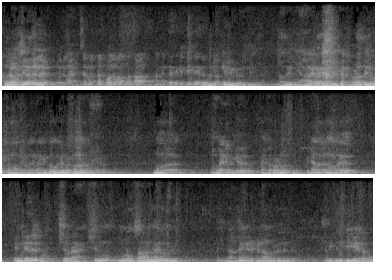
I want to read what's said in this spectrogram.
അതെല്ലാം ചെയ്തിട്ടുണ്ട്. ഒരിക്കലും ഇല്ല ഒരിക്കലും ഇല്ല. അത് ഞാൻ ഇറ- ഇറങ്ങി കഷ്ടപ്പെടാത്തതിന്റെ പ്രശ്നം മാത്രമേ ഉള്ളൂ. അങ്ങനത്തെ ഒരു പ്രശ്നം നടന്നിട്ടില്ല. നമ്മൾ നമ്മളായിട്ട് ഇറങ്ങി ഒരു കഷ്ടപ്പെടുന്നുള്ളൂ പിന്നെ അതുപോലെ നമ്മൾ എന്റെ ഇതിൽ കുറച്ച് ഒരു ആക്ഷൻ മൂഡ് ഓഫ് സാധനം ആയതുകൊണ്ട് എല്ലാത്തിലും എങ്ങനെ എടുക്കണ്ടെന്നുള്ളൊരു ഇതുണ്ട്. അപ്പോൾ ഇതെനിക്ക് കേട്ടപ്പോൾ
